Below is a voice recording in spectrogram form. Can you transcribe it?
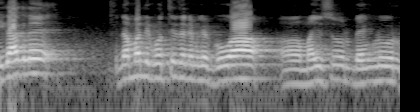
ಈಗಾಗಲೇ ನಮ್ಮಲ್ಲಿ ಗೊತ್ತಿದೆ ನಿಮಗೆ ಗೋವಾ ಮೈಸೂರು, ಬೆಂಗಳೂರು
